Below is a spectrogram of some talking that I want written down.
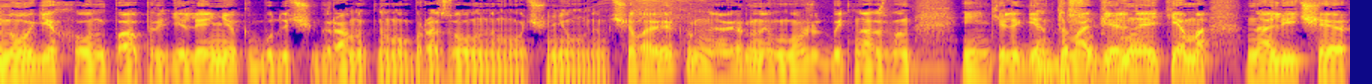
многих он по определению, будучи грамотным, образованным, очень умным человеком, наверное, может быть назван и интеллигентом. Да, Отдельная тема наличия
